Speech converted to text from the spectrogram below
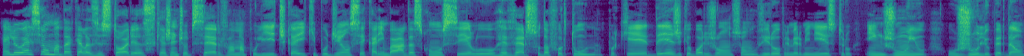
Hélio, essa é uma daquelas histórias que a gente observa na política e que podiam ser carimbadas com o selo reverso da fortuna, porque desde que o Boris Johnson virou primeiro-ministro, em junho, ou julho, perdão,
